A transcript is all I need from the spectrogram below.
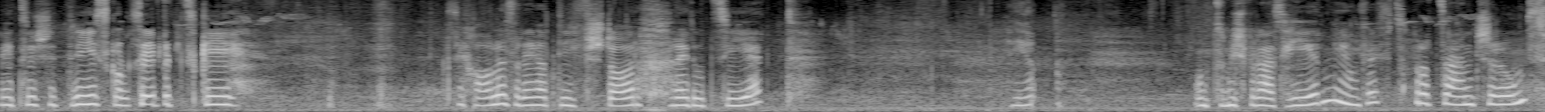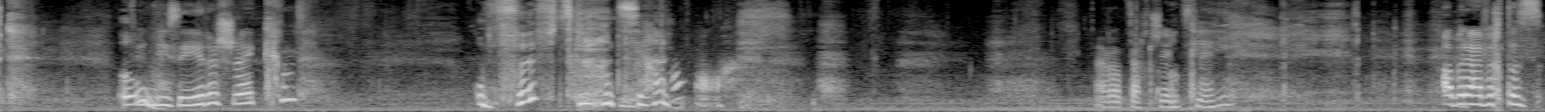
Wie zwischen 30 und 70 sich alles relativ stark reduziert. Ja. Und zum Beispiel auch das Hirn um 50% schrumpft. Oh. Finde ich sehr erschreckend. Um 50 Prozent? Er geht echt jetzt nicht. Aber einfach das,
